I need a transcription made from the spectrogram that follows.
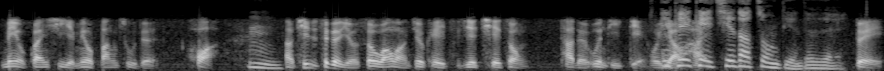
没有关系也没有帮助的话。嗯，啊，其实这个有时候往往就可以直接切中他的问题点或要害。可以可以切到重点，对不对？对，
